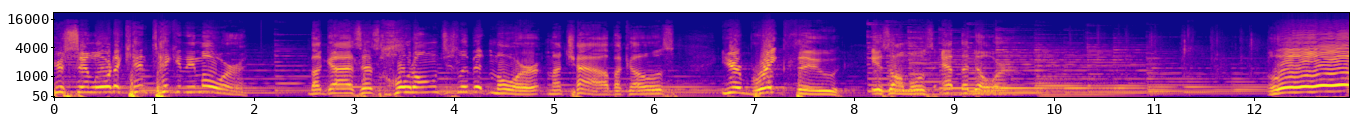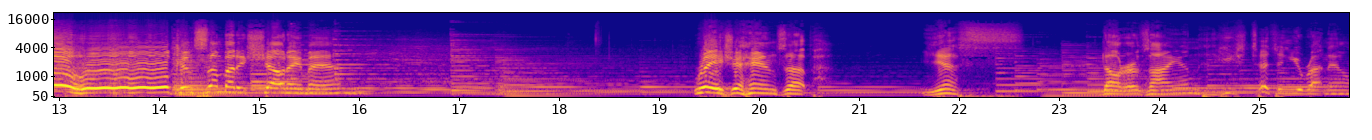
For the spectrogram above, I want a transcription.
You're saying, Lord, I can't take it anymore. But God says, hold on just a little bit more, my child, because your breakthrough is almost at the door. Oh, can somebody shout amen? Raise your hands up. Yes, daughter of Zion, he's touching you right now.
